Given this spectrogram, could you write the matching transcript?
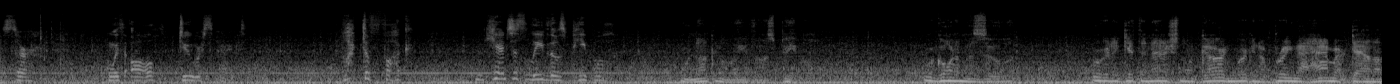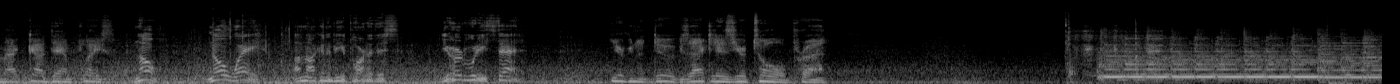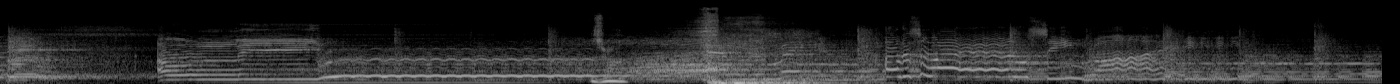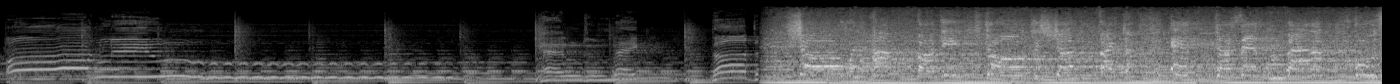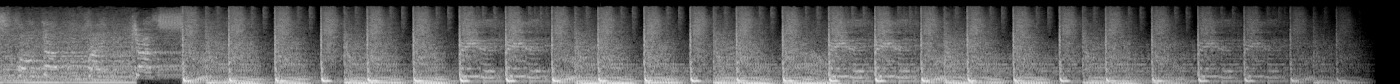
Sir, with all due respect, what the fuck? We can't just leave those people. We're not gonna leave those people. We're going to Missoula. We're gonna get the National Guard and we're gonna bring the hammer down on that goddamn place. No, no way. I'm not gonna be a part of this. You heard what he said. You're gonna do exactly as you're told, Pratt. What's wrong?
